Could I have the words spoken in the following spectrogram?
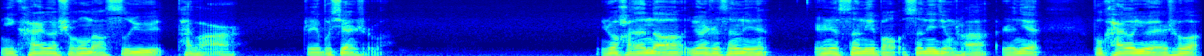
你开个手动挡思域泰板儿，这也不现实吧？你说海南岛原始森林，人家森林保森林警察，人家不开个越野车。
